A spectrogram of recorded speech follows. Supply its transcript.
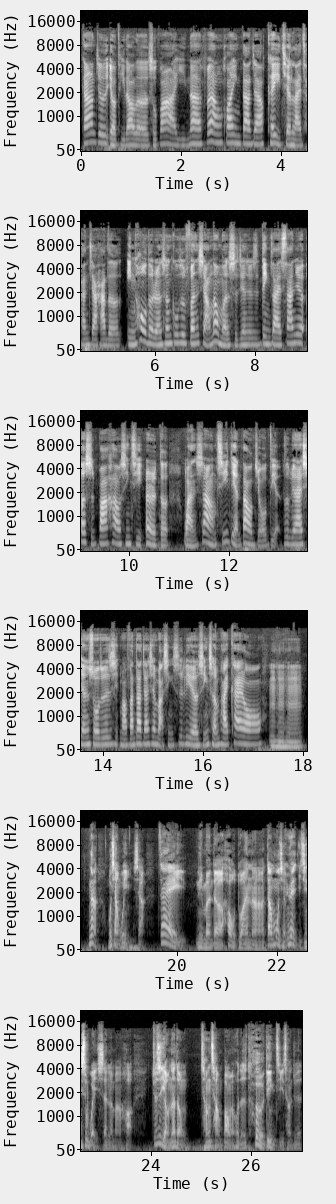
刚刚就是有提到了淑芳阿姨，那非常欢迎大家可以前来参加她的影后的人生故事分享。那我们的时间就是定在三月二十八号星期二的晚上七点到九点。这边来先说，就是麻烦大家先把行事历的行程排开哦。嗯哼哼，那我想问一下，在你们的后端呢、到目前因为已经是尾声了嘛，哈，就是有那种场场爆满，或者是特定几场就是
